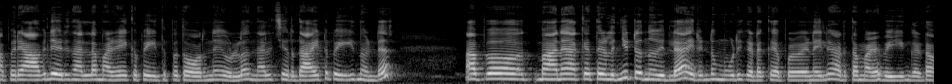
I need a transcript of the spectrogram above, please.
അപ്പോൾ രാവിലെ ഒരു നല്ല മഴയൊക്കെ പെയ്തിപ്പോൾ തോർന്നേ ഉള്ളൂ. എന്നാൽ ചെറുതായിട്ട് പെയ്യുന്നുണ്ട്. അപ്പോൾ മാനമൊക്കെ തെളിഞ്ഞിട്ടൊന്നുമില്ല. ഇരുണ്ട് മൂടി കിടക്കുക എപ്പോൾ വേണേലും അടുത്ത മഴ പെയ്യും കേട്ടോ.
